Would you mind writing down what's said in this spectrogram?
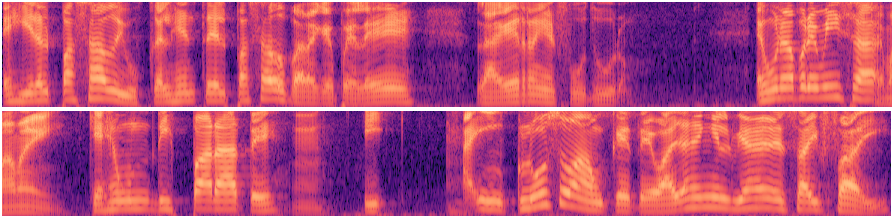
es ir al pasado y buscar gente del pasado para que pelee la guerra en el futuro. Es una premisa que es un disparate Mm. y incluso aunque te vayas en el viaje de sci-fi,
